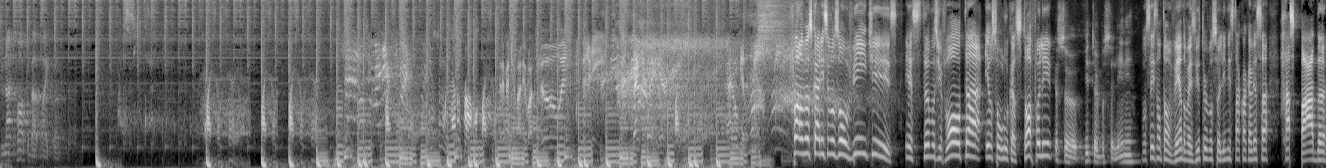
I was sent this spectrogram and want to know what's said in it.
Do not talk about Fight Club. Why so serious? Why? Houston, we have a problem. Why so serious? Why so serious? Fala, meus caríssimos ouvintes! Estamos de volta. Eu sou o Lucas Toffoli. Eu sou Vitor Bussolini. Vocês não estão vendo, mas Vitor Bussolini está com a cabeça raspada,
